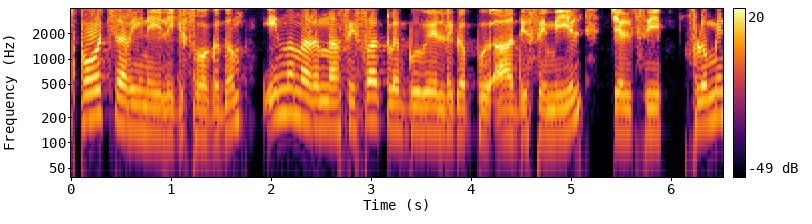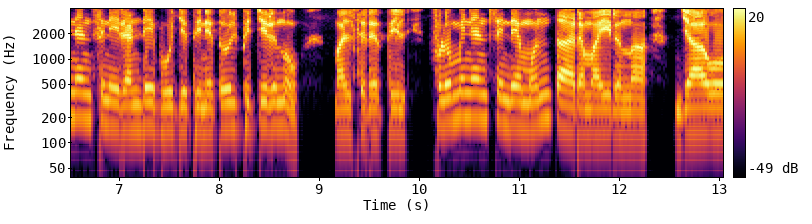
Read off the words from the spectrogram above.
സ്പോർട്സ് അറീനയിലേക്ക് സ്വാഗതം. ഇന്ന് നടന്ന ഫിഫ ക്ലബ്ബ് വേൾഡ് കപ്പ് ആദ്യ സെമിയിൽ ചെൽസി ഫ്ലുമിനൻസിനെ രണ്ടേ പൂജ്യത്തിന് തോൽപ്പിച്ചിരുന്നു. മത്സരത്തിൽ ഫ്ലുമിനൻസിന്റെ മുൻ താരമായിരുന്ന ജാവോ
